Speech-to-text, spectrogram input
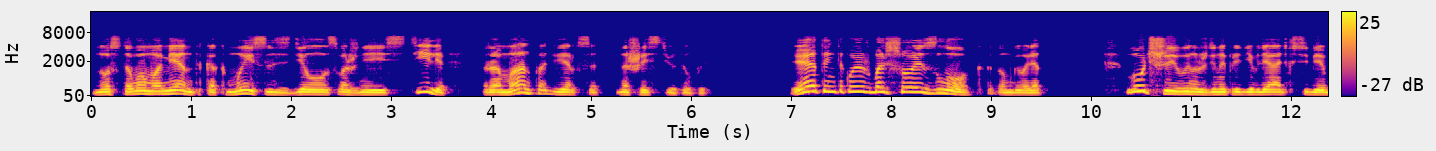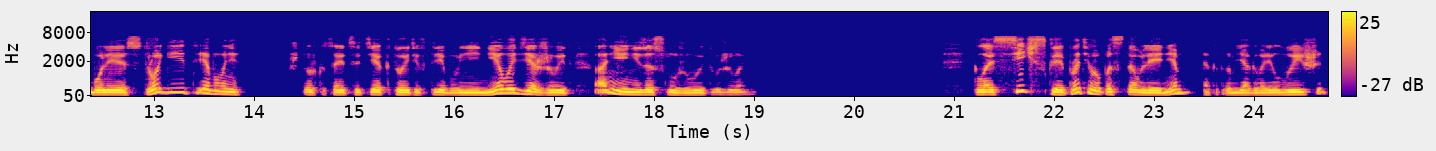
Но с того момента, как мысль сделалась важнее стиля, роман подвергся нашествию толпы. И это не такое уж большое зло, как о том говорят. Лучшие вынуждены предъявлять к себе более строгие требования. Что же касается тех, кто этих требований не выдерживает, они и не заслуживают выживания. Классическое противопоставление, о котором я говорил выше,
